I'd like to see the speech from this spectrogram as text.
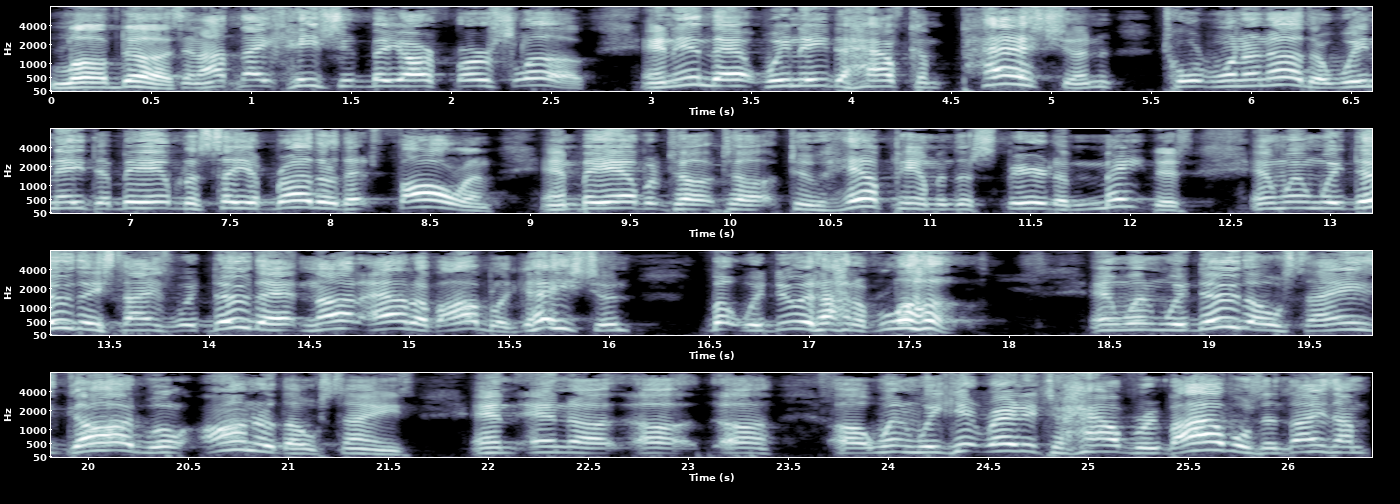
loved us. And I think He should be our first love. And in that, we need to have compassion toward one another. We need to be able to see a brother that's fallen and be able to, to, to help him in the spirit of meekness. And when we do these things, we do that not out of obligation, but we do it out of love. And when we do those things, God will honor those things. And, and, uh, uh, uh, uh, when we get ready to have revivals and things, I'm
